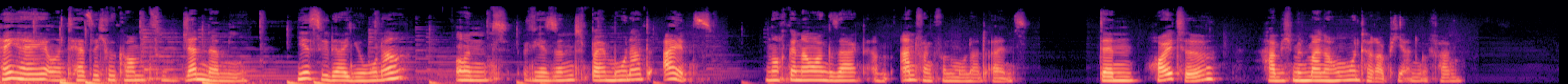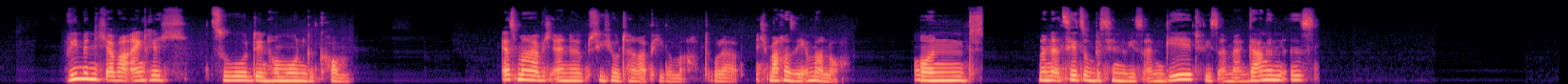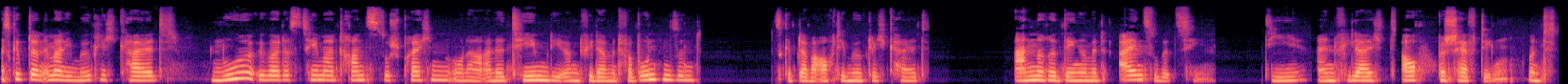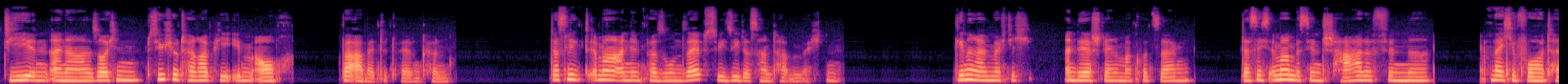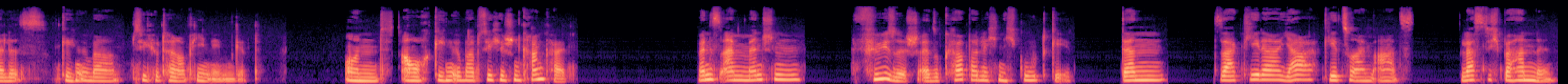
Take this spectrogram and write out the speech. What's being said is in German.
Hey hey und herzlich willkommen zu Gender Me. Hier ist wieder Jona und wir sind bei Monat 1. Noch genauer gesagt am Anfang von Monat 1. Denn heute habe ich mit meiner Hormontherapie angefangen. Wie bin ich aber eigentlich zu den Hormonen gekommen? Erstmal habe ich eine Psychotherapie gemacht oder ich mache sie immer noch. Und man erzählt so ein bisschen, wie es einem geht, wie es einem ergangen ist es gibt dann immer die Möglichkeit, nur über das Thema Trans zu sprechen oder alle Themen, die irgendwie damit verbunden sind. Es gibt aber auch die Möglichkeit, andere Dinge mit einzubeziehen, die einen vielleicht auch beschäftigen und die in einer solchen Psychotherapie eben auch bearbeitet werden können. Das liegt immer an den Personen selbst, wie sie das handhaben möchten. Generell möchte ich an der Stelle mal kurz sagen, dass ich es immer ein bisschen schade finde, welche Vorurteile es gegenüber Psychotherapien eben gibt. Und auch gegenüber psychischen Krankheiten. Wenn es einem Menschen physisch, also körperlich nicht gut geht, dann sagt jeder, ja, geh zu einem Arzt, lass dich behandeln.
